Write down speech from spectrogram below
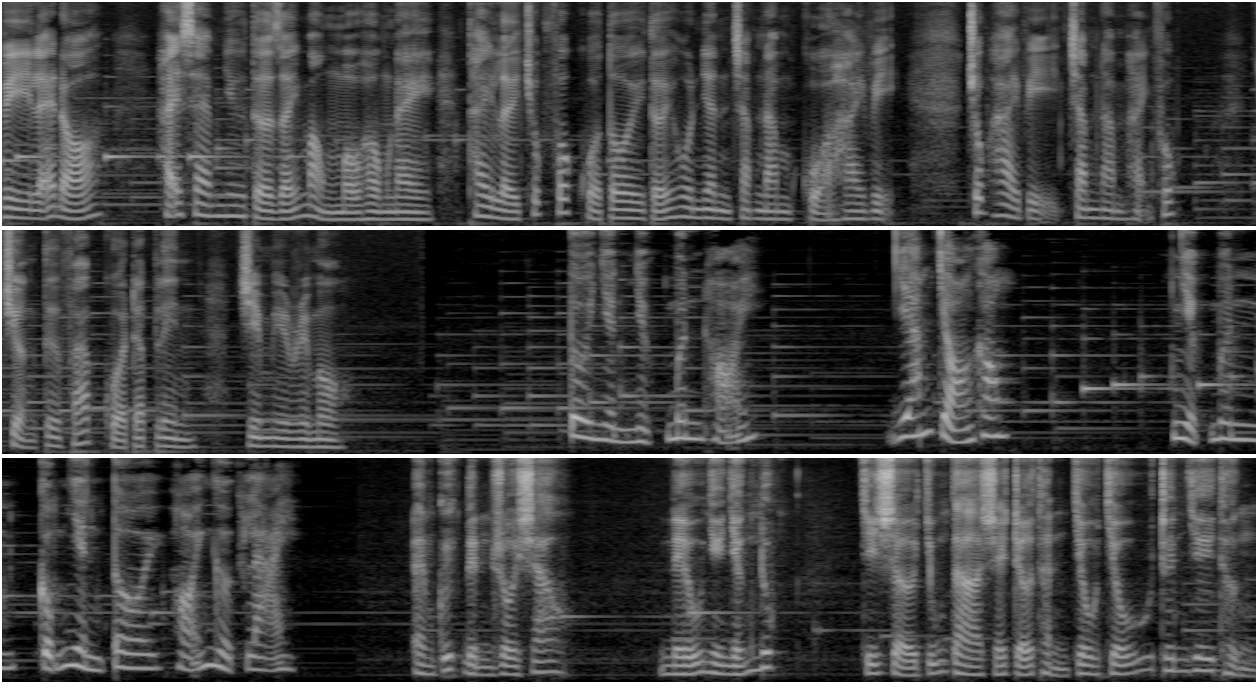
vì lẽ đó, Hãy xem như tờ giấy mỏng màu hồng này thay lời chúc phúc của tôi tới hôn nhân trăm năm của hai vị. Chúc hai vị trăm năm hạnh phúc. Trưởng tư pháp của Dublin, Jimmy Rimo. Tôi nhìn Nhật Minh hỏi, dám chọn không? Nhật Minh cũng nhìn tôi hỏi ngược lại. Em quyết định rồi sao? Nếu như nhấn nút, chỉ sợ chúng ta sẽ trở thành châu chấu trên dây thừng.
